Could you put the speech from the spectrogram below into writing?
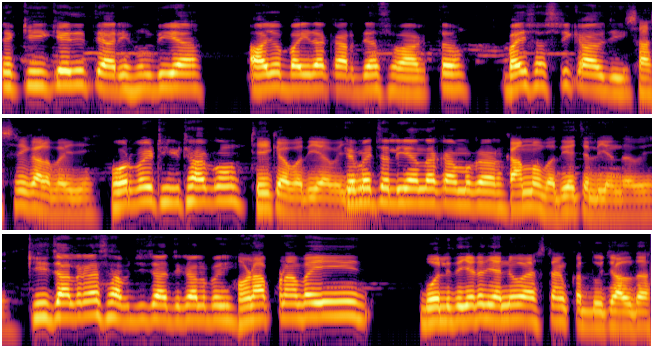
ਤੇ ਕੀ ਕੀ ਦੀ ਤਿਆਰੀ ਹੁੰਦੀ ਆ। ਆਜੋ ਬਾਈ ਦਾ ਕਰਦੇ ਆ ਸਵਾਗਤ। ਬਾਈ ਸਤਿ ਸ੍ਰੀ ਅਕਾਲ ਜੀ। ਸਤਿ ਸ੍ਰੀ ਅਕਾਲ ਬਾਈ ਜੀ। ਹੋਰ ਬਾਈ ਠੀਕ ਠਾਕ ਹੋ? ਠੀਕ ਹੈ ਵਧੀਆ ਬਾਈ। ਕਿਵੇਂ ਚੱਲੀ ਜਾਂਦਾ ਕੰਮਕਾਰ ਕੰਮ ਵਧੀਆ ਚੱਲੀ ਜਾਂਦਾ ਬਾਈ। ਕੀ ਚੱਲ ਰਿਹਾ ਸਬਜ਼ੀ ਚ ਅੱਜ ਕੱਲ ਬਾਈ? ਹੁਣ ਆਪਣਾ ਬਾਈ ਬੋਲੀ ਤੇ ਜਿਹੜਾ ਜਾਨੂ ਇਸ ਟਾਈਮ ਕੱਦੂ ਚੱਲਦਾ।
